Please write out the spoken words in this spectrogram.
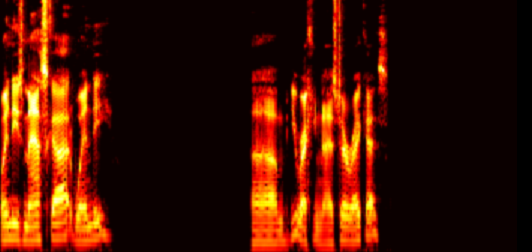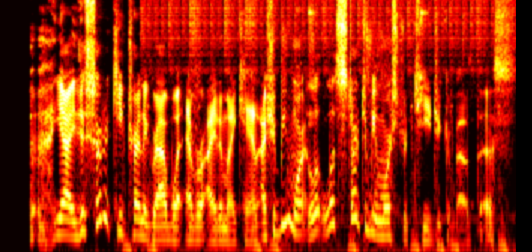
Wendy's mascot, Wendy. Um, you recognized her, right, guys? yeah, I just sort of keep trying to grab whatever item I can. I should be more. Let's start to be more strategic about this.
